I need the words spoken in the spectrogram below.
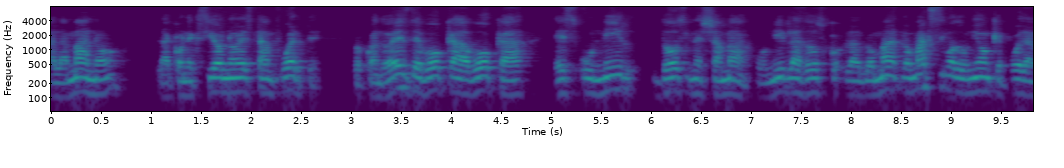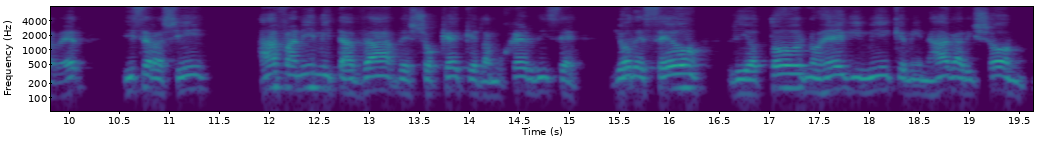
a la mano, la conexión no es tan fuerte. Pero cuando es de boca a boca, es unir dos neshama, unir las dos, lo, máximo de unión que pueda haber. Dice Rashi, Afani mitavá que la mujer dice, yo deseo liotor nohegimi que minhaga rishon,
